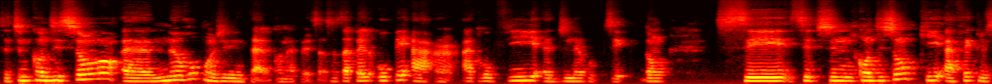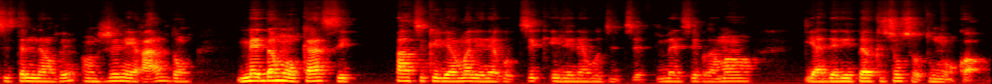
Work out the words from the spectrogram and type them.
c'est une condition euh, neurocongénitale qu'on appelle ça. Ça s'appelle OPA1, atrophie euh, du nerf optique. Donc, c'est une condition qui affecte le système nerveux en général. Donc, mais dans mon cas, c'est particulièrement les nerfs optiques et les nerfs auditifs. Mais c'est vraiment, il y a des répercussions sur tout mon corps.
